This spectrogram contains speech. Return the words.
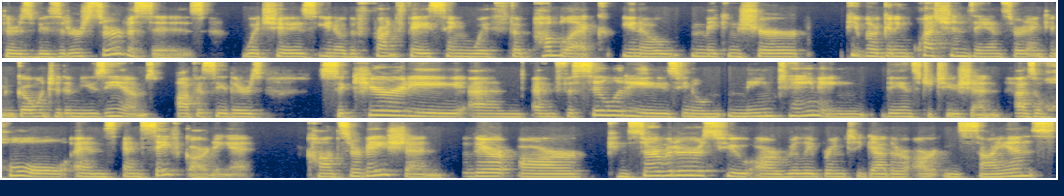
There's visitor services which is, you know, the front facing with the public, you know, making sure people are getting questions answered and can go into the museums. Obviously, there's security and and facilities you know maintaining the institution as a whole and and safeguarding it conservation there are conservators who are really bring together art and science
